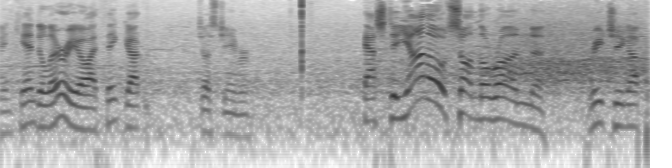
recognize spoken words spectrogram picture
And Candelario, I think, got Just Jeimer. Castellanos on the run, reaching up.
